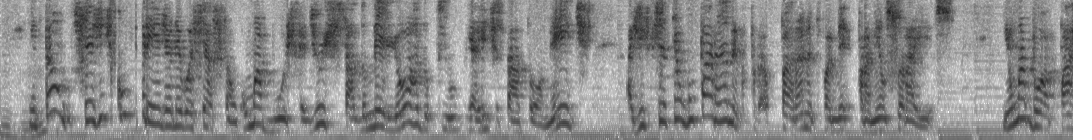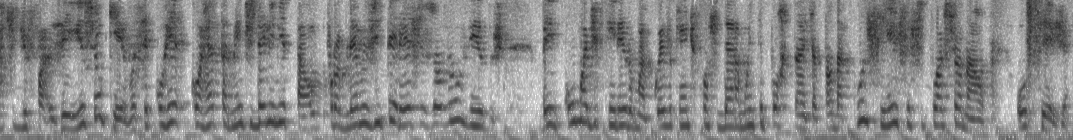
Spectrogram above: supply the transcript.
Uhum. Então, se a gente compreende a negociação como uma busca de um Estado melhor do que o que a gente está atualmente, a gente precisa ter algum parâmetro para mensurar isso. E uma boa parte de fazer isso é o quê? Você corretamente delimitar o problema e os interesses envolvidos, bem como adquirir uma coisa que a gente considera muito importante, a tal da consciência situacional. Ou seja,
